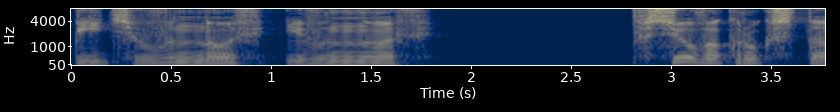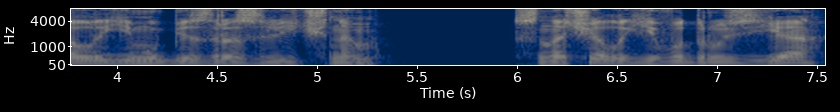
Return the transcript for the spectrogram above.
пить вновь и вновь. Все вокруг стало ему безразличным. Сначала его друзья,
